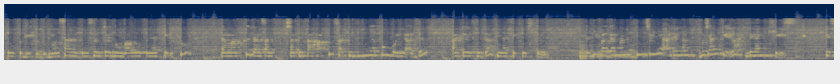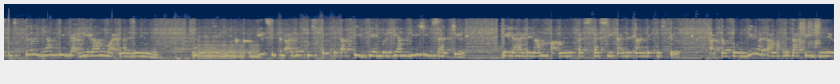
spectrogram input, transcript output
itu pergi ke benua sana dan saja membawa penyakit itu dan maka dalam satu tahap pun satu dunia pun boleh ada ada sudah penyakit kusta. Jadi bagaimana puncanya adalah berjangkitlah dengan kes kes kusta yang tidak dirawat lazimnya. Ya, jadi kalau dia sudah ada kusta tetapi dia berdiam diri saja dia dah ada nampak manifestasi tanda-tanda kusta ataupun dia dah tahu tetapi dia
